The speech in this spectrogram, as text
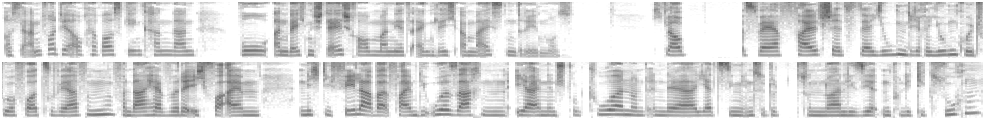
aus der Antwort ja auch herausgehen kann dann, wo, an welchen Stellschrauben man jetzt eigentlich am meisten drehen muss. Ich glaube, es wäre falsch, jetzt der Jugend ihre Jugendkultur vorzuwerfen. Von daher würde ich vor allem nicht die Fehler, aber vor allem die Ursachen eher in den Strukturen und in der jetzigen institutionalisierten Politik suchen.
